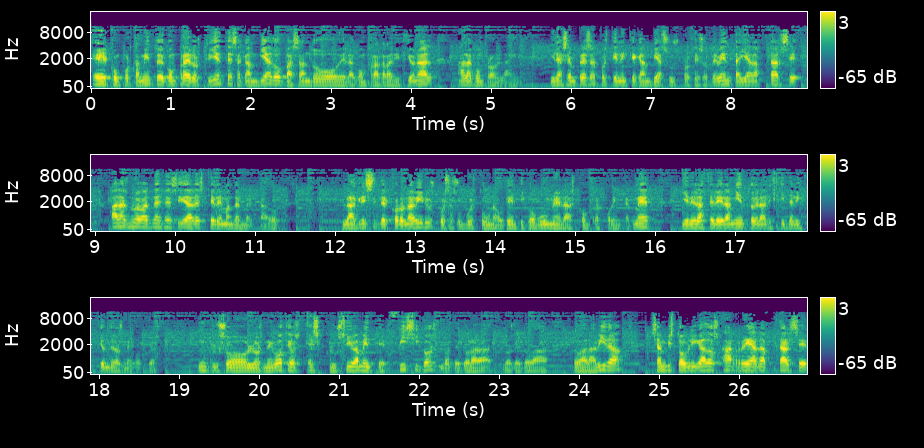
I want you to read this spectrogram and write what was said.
El comportamiento de compra de los clientes ha cambiado pasando de la compra tradicional a la compra online y las empresas pues tienen que cambiar sus procesos de venta y adaptarse a las nuevas necesidades que demanda el mercado. La crisis del coronavirus pues ha supuesto un auténtico boom en las compras por internet y en el aceleramiento de la digitalización de los negocios. Incluso los negocios exclusivamente físicos, los de toda, los de toda, toda la vida, se han visto obligados a readaptarse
